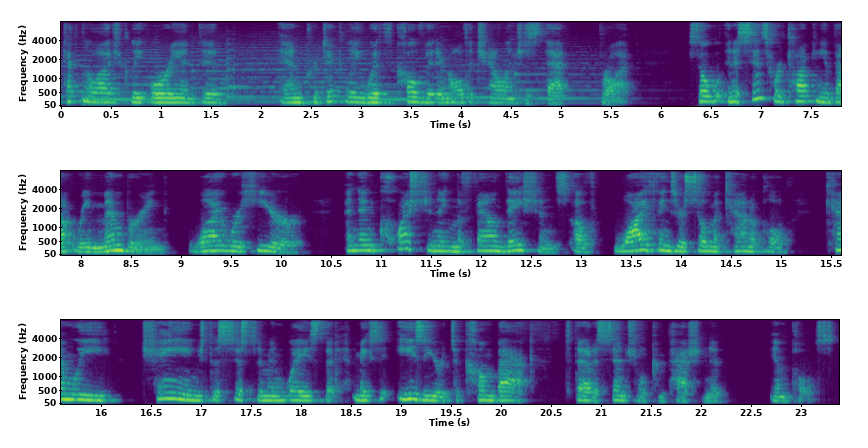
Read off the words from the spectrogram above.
technologically oriented, and particularly with COVID and all the challenges that brought. So, in a sense, we're talking about remembering why we're here and then questioning the foundations of why things are so mechanical. Can we change the system in ways that makes it easier to come back to that essential compassionate impulse?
